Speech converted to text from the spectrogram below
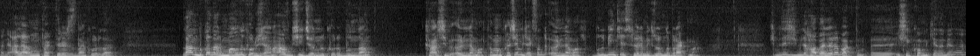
Hani alarmını taktır hırsızdan koru da. Lan bu kadar malını koruyacağına az bir şey canını koru. Bundan karşı bir önlem al. Tamam kaçamayacaksan da önlem al. Bunu bin kez söylemek zorunda bırakma. Şimdi şimdi haberlere baktım. Ee, işin komik yanı bir yana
